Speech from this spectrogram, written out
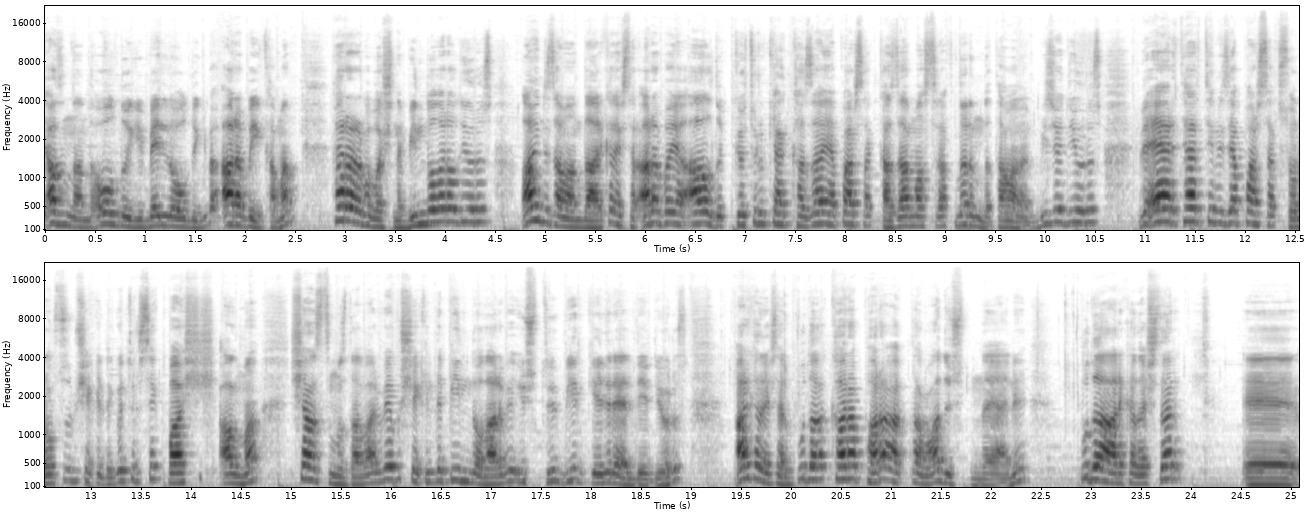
adından da olduğu gibi belli olduğu gibi araba yıkama. Her araba başına 1000 dolar alıyoruz. Aynı zamanda arkadaşlar arabayı aldık götürürken kaza yaparsak kaza masraflarını da tamamen biz ödüyoruz. Ve eğer tertemiz yaparsak sorunsuz bir şekilde götürürsek bahşiş alma şansımız da var. Ve bu şekilde 1000 dolar ve üstü bir gelir elde ediyoruz. Arkadaşlar bu da kara para aklama adı üstünde yani. Bu da arkadaşlar eee,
